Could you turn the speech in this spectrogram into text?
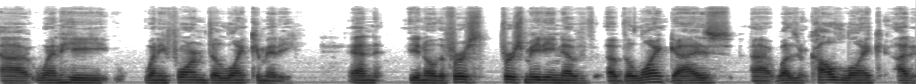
uh, when he when he formed the LOINC committee, and you know the first first meeting of of the LOINC guys uh, wasn't called LOINC. I,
